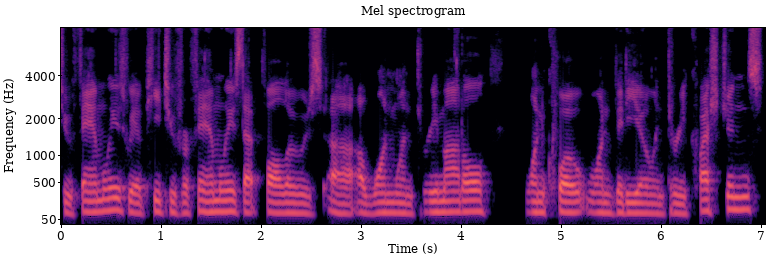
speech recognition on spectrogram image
to families. We have P2 for families that follows uh, a 113 model one quote, one video, and three questions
